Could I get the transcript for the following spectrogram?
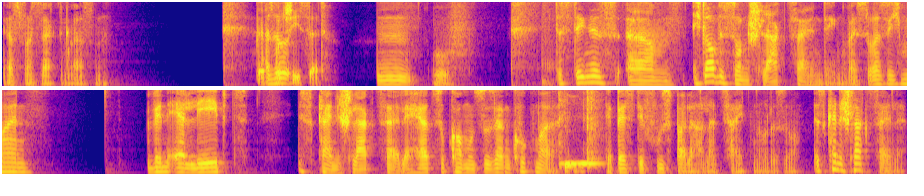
Erstmal sacken lassen. That's Also- what she said. Mm, uff. Das Ding ist, ähm, ich glaube, es ist so ein Schlagzeilending. Weißt du, was ich meine? Wenn er lebt, ist keine Schlagzeile herzukommen und zu sagen, guck mal, der beste Fußballer aller Zeiten oder so. Ist keine Schlagzeile.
